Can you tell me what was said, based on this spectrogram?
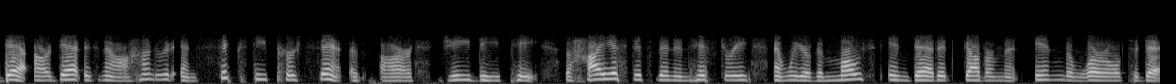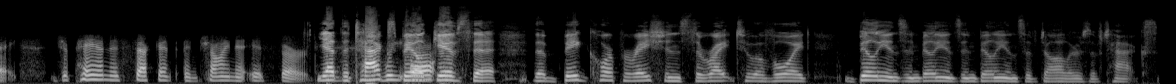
debt. Our debt is now 160% of our GDP, the highest it's been in history, and we are the most indebted government in the world today. Japan is second and China is third. Yet the tax we bill all, gives the the big corporations the right to avoid billions and billions and billions of dollars of tax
